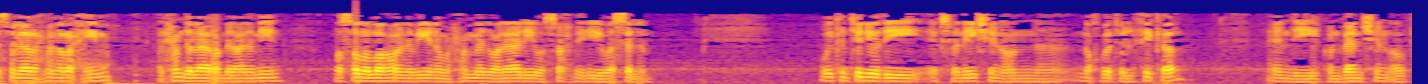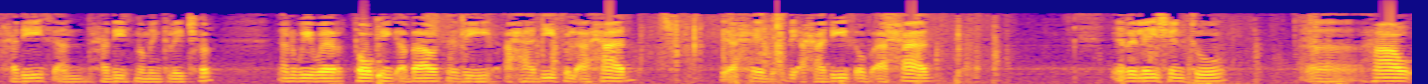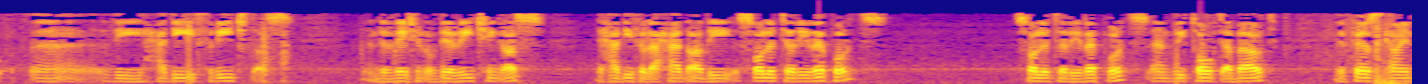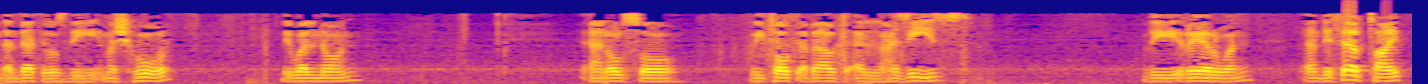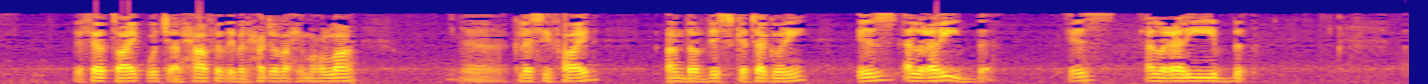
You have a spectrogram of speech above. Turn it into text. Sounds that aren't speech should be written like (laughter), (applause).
بسم الله الرحمن الرحيم الحمد لله رب العالمين وصلى الله على نبينا محمد وعلى آله وصحبه وسلم We continue the explanation on uh, Fikr and the convention of Hadith and Hadith nomenclature and we were talking about the Ahadith al-Ahad the, ahad, the Ahadith of Ahad in relation to uh, how uh, Uh, the hadith reached us and the relation of their reaching us the hadith al-ahad are the solitary reports solitary reports and we talked about the first kind and that was the mashhur the well-known. And also we talked about al-aziz the rare one. And the third type the third type which Al-Hafiz ibn Hajar rahimahullah uh, classified under this category is Al-Gharib. Is Al-Gharib.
